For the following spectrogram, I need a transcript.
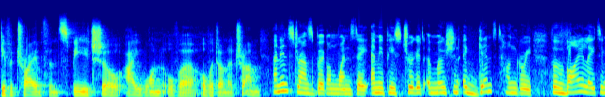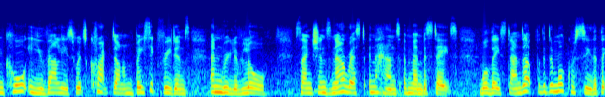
give a triumphant speech, so I won over, over Donald Trump. And in Strasbourg on Wednesday, MEPs triggered a motion against Hungary for violating core EU values for its crackdown on basic freedoms and rule of law. Sanctions now rest in the hands of member states. Will they stand up for the democracy that the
